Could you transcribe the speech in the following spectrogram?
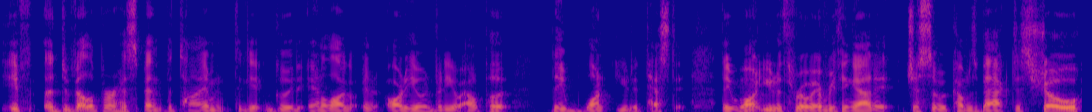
if a developer has spent the time to get good analog and audio and video output, they want you to test it. They want you to throw everything at it just so it comes back to show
